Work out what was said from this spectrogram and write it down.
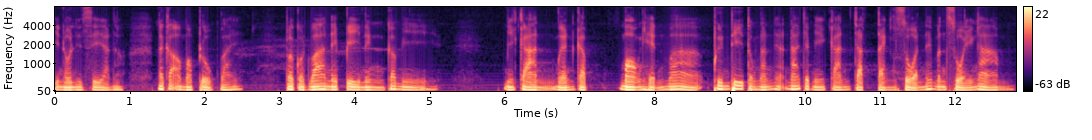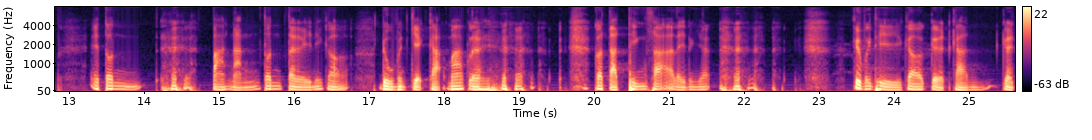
อินโดนีเซียเนาะแล้วก็เอามาปลูกไว้ ปรากฏว่าในปีหนึ่งก็มีมีการเหมือนกับ มองเห็นว่าพื้นที่ตรงนั้นเนี่ยน่าจะมีการจัดแต่งสวนให้มันสวยงามไอ้ต้นปาหนันต้นเตยนี่ก็ดูมันเกะกะมากเลย ก็ตัดทิ้งซะอะไรอย่างเงี้ยคือบางทีก็เกิดการเกิด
